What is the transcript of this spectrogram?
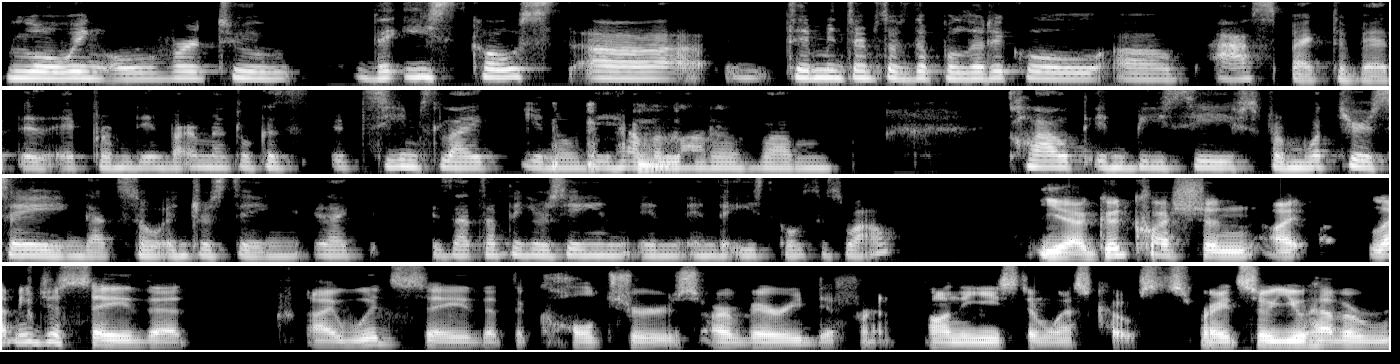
blowing over to the East Coast, uh, Tim, in terms of the political uh, aspect of it, it, it from the environmental, because it seems like you know they have a lot of um, clout in BC. From what you're saying, that's so interesting. Like, is that something you're seeing in, in, in the East Coast as well? Yeah, good question. I let me just say that I would say that the cultures are very different on the east and west coasts, right? So you have a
